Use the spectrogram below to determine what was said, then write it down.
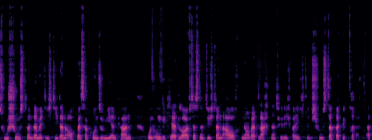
zuschustern, damit ich die dann auch besser konsumieren kann. Und umgekehrt läuft das natürlich dann auch. Norbert lacht natürlich, weil ich den Schusterer gebracht habe.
